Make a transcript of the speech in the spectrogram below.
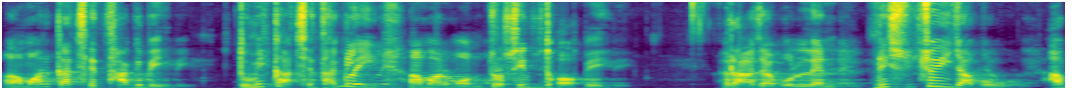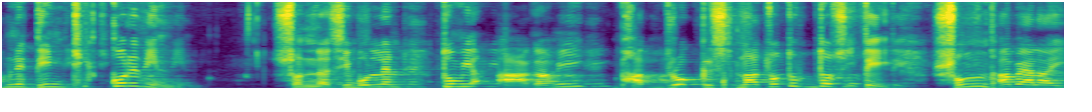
আমার কাছে থাকবে। তুমি কাছে থাকলেই আমার মন্ত্র সিদ্ধ হবে। রাজা বললেন, নিশ্চয়ই যাব। আপনি দিন ঠিক করে দিন। সন্ন্যাসী বললেন, তুমি আগামী ভাদ্র কৃষ্ণা চতুর্দশীতে সন্ধ্যাবেলায়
